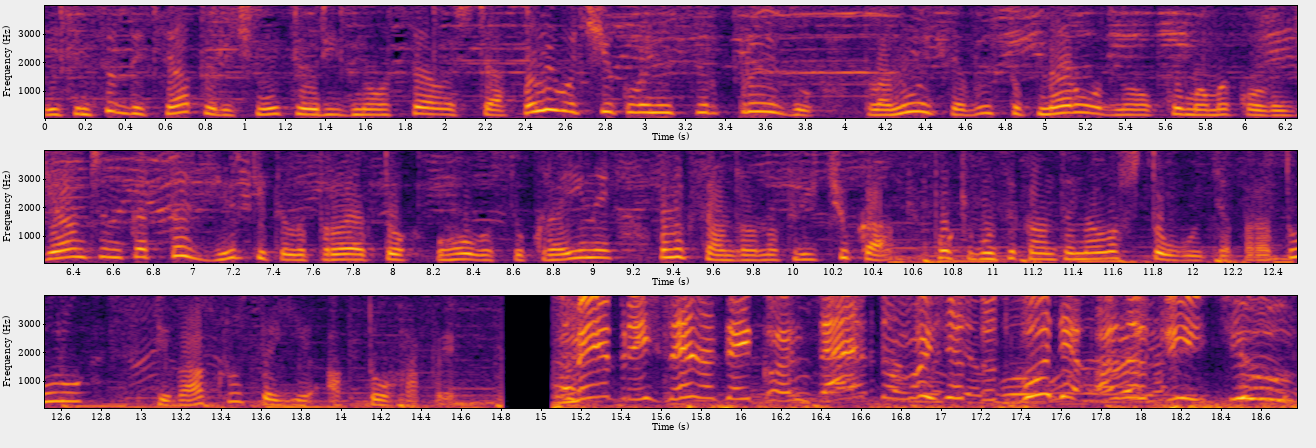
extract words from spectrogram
810-ту річницю рідного селища. Вони в очікуванні сюрпризу. Планується виступ народного кума Миколи Янченка та зірки телепроекту «Голос України» Олександра Онофрійчука. Поки музиканти налаштовують апаратуру, співак роздає автографи. Ми прийшли на цей концерт, тому що тут буде Онофрійчук.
